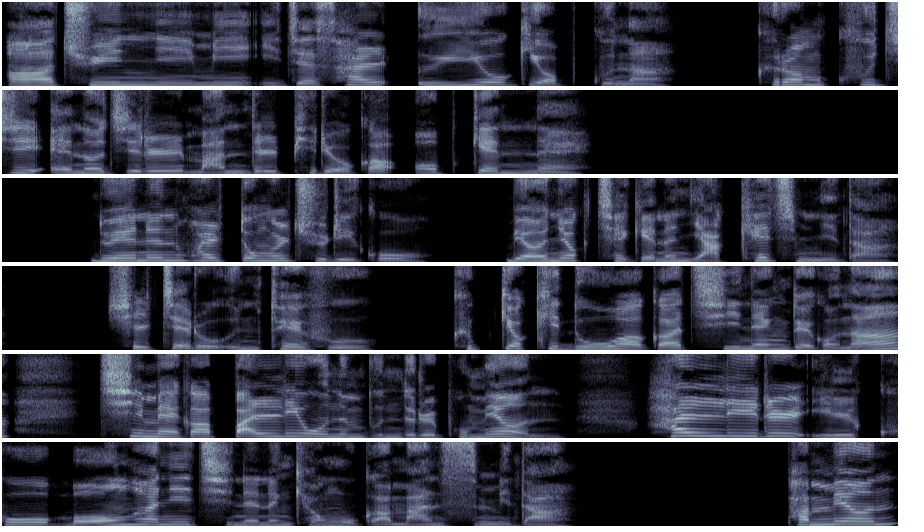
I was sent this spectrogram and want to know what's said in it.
아, 주인님이 이제 살 의욕이 없구나. 그럼 굳이 에너지를 만들 필요가 없겠네. 뇌는 활동을 줄이고 면역 체계는 약해집니다. 실제로 은퇴 후 급격히 노화가 진행되거나 치매가 빨리 오는 분들을 보면 할 일을 잃고 멍하니 지내는 경우가 많습니다. 반면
